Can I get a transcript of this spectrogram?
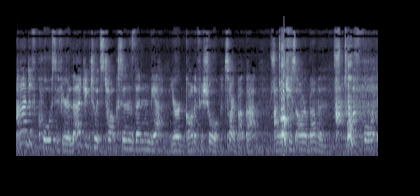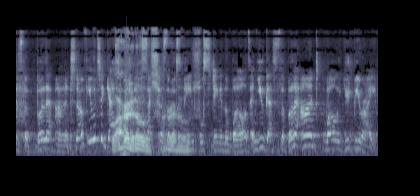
And of course, if you're allergic to its toxins, then yeah, you're a goner for sure. Sorry about that. Allergies are a bummer. At number four is the bullet ant. Now, if you were to guess Well, I heard which insect has the most those. painful sting in the world, and you guessed the bullet ant, well, you'd be right.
